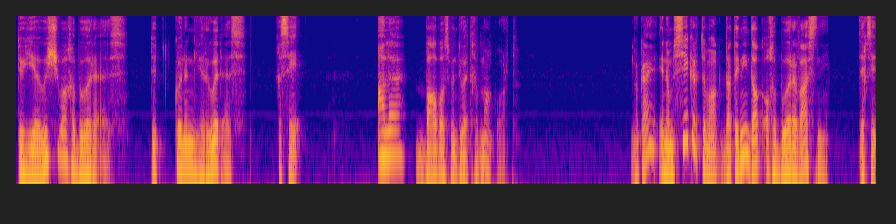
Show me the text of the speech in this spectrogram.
Toe Jehoshua gebore is, toe koning Herodes gesê alle babas moet doodgemaak word. OK? En om seker te maak dat hy nie dalk al gebore was nie, het hy gesê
